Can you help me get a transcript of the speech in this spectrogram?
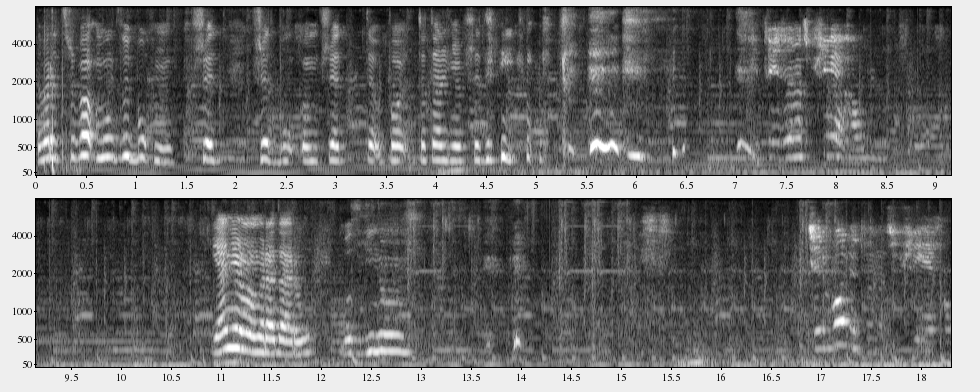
Dobra, trzeba mu wybuchnąć przed, przed, bu- przed, to, po, totalnie przed Ty do nas przyjechał. Ja nie mam radaru, bo zginąłem. Czerwony do nas przyjechał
